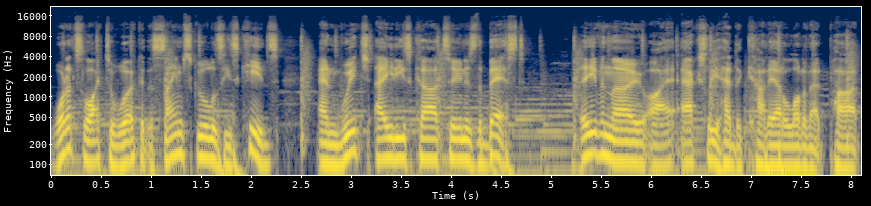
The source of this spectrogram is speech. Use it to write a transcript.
what it's like to work at the same school as his kids, and which 80s cartoon is the best. Even though I actually had to cut out a lot of that part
